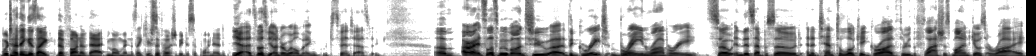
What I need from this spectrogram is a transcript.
Which I think is like the fun of that moment. It's like you're supposed to be disappointed. Yeah, it's supposed to be underwhelming, which is fantastic. Um, all right, so let's move on to uh, the Great Brain Robbery. So, in this episode, an attempt to locate Grodd through the Flash's mind goes awry,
